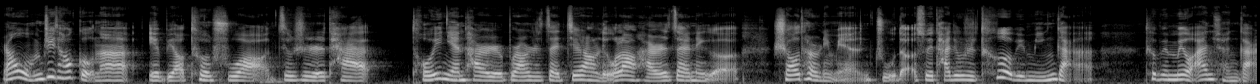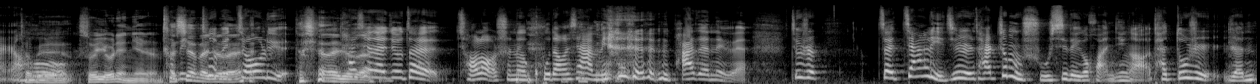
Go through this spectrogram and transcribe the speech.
然后我们这条狗呢也比较特殊啊，就是它头一年它是不知道是在街上流浪还是在那个 shelter 里面住的，所以它就是特别敏感，特别没有安全感，然后所以有点粘人。他特别特别焦虑。他现在就他现在就在乔老师那个裤裆下面 趴在那边，就是在家里，即使他这么熟悉的一个环境啊，他都是人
